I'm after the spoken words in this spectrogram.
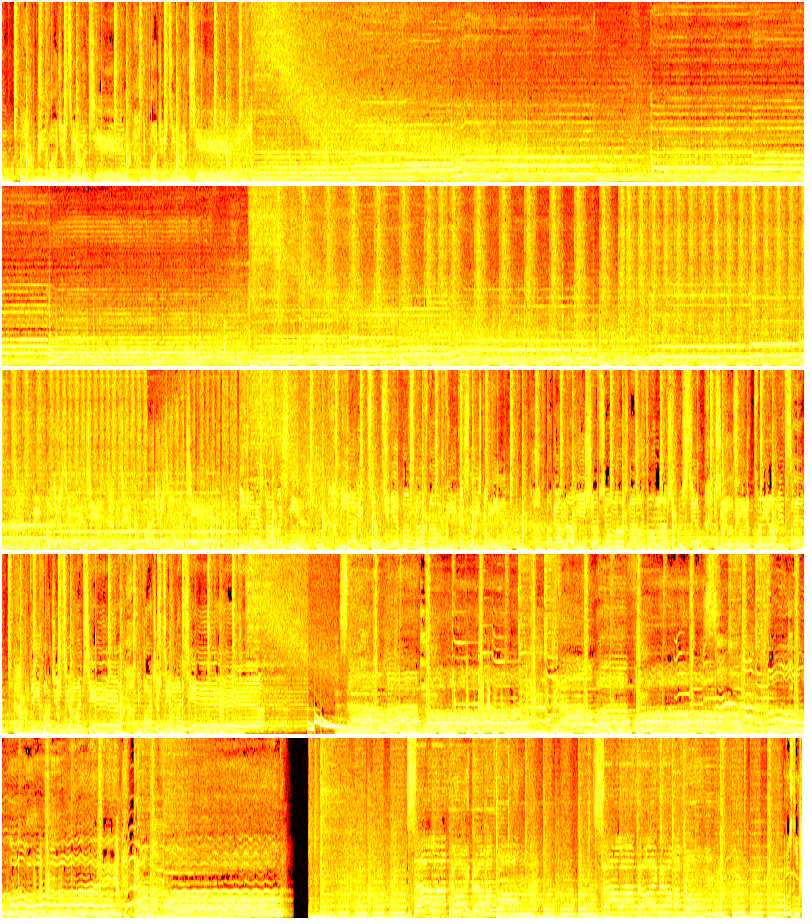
ты плачешь в темноте Ты плачешь в темноте еще все можно Но дом наш опустел, и слезы на твоем лице. А ты плачешь в темноте, ты плачешь в темноте. Золотой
